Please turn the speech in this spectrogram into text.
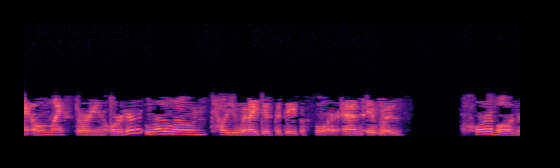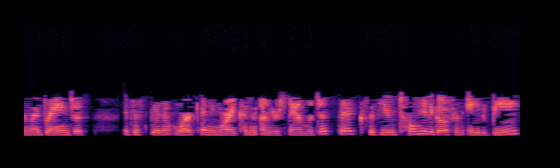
my own life story in order, let alone tell you what I did the day before. And it was horrible. I mean, my brain just it just didn't work anymore. I couldn't understand logistics. If you told me to go from A to B,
